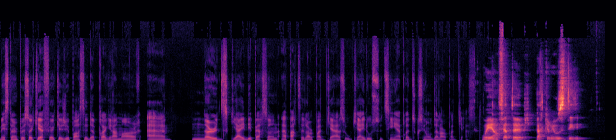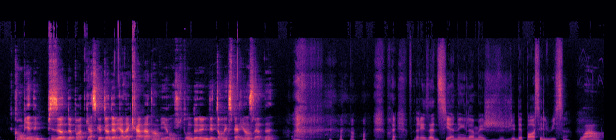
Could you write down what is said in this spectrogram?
mais c'est un peu ça qui a fait que j'ai passé de programmeur à nerds qui aident des personnes à partir de leur podcast ou qui aident au soutien à la production de leur podcast. Oui, en fait, euh, par curiosité, Combien d'épisodes de podcast que tu as derrière la cravate environ, juste pour nous donner une idée de ton expérience là-dedans? ouais, faudrait additionner, là, mais j'ai dépassé le 800. Wow!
